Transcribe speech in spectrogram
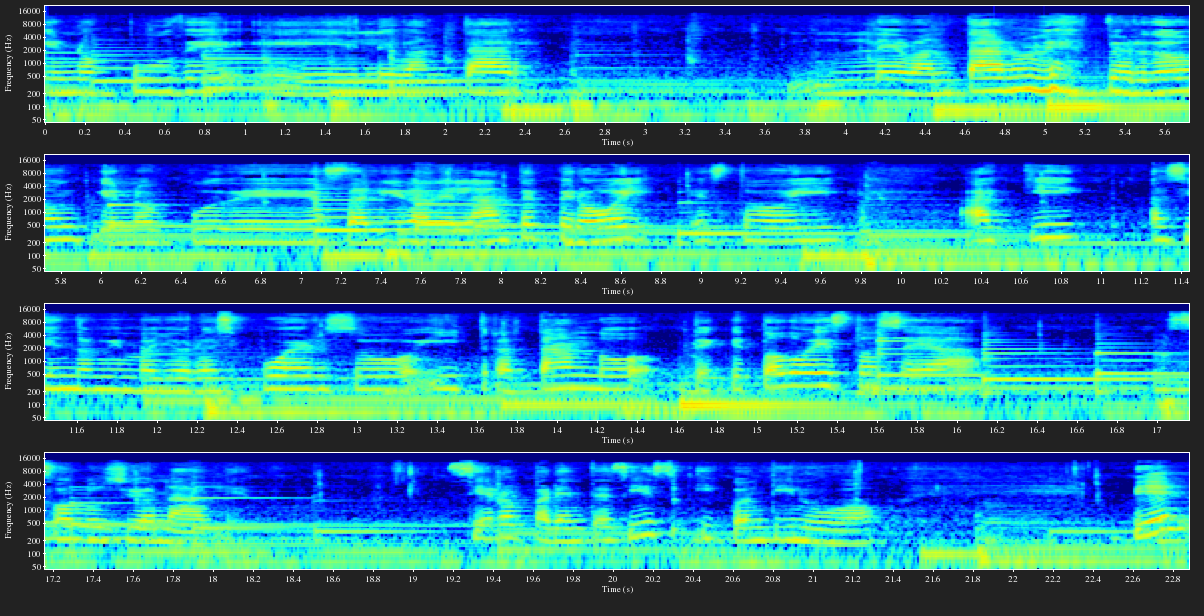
que no pude eh, levantar, levantarme, perdón, que no pude salir adelante, pero hoy estoy aquí haciendo mi mayor esfuerzo y tratando de que todo esto sea solucionable. Cierro paréntesis y continúo. Bien,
